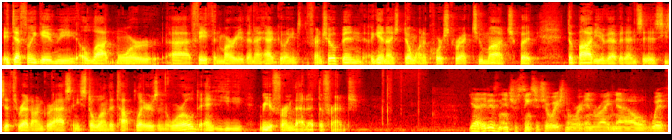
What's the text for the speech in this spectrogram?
it definitely gave me a lot more uh, faith in Murray than I had going into the French Open. Again, I don't want to course correct too much, but the body of evidence is he's a threat on grass and he's still one of the top players in the world, and he reaffirmed that at the French. Yeah, it is an interesting situation we're in right now with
